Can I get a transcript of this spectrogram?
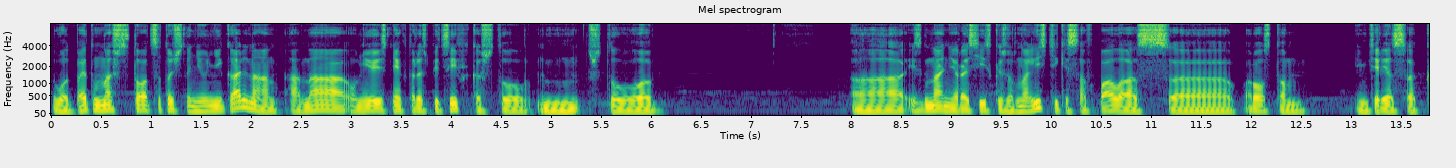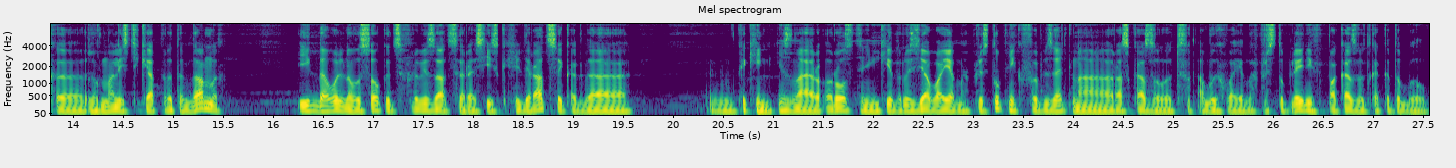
Вот, поэтому наша ситуация точно не уникальна. Она, у нее есть некоторая специфика, что, что изгнание российской журналистики совпало с э, ростом интереса к журналистике открытых данных и к довольно высокой цифровизации Российской Федерации, когда какие-нибудь, не знаю, родственники и друзья военных преступников обязательно рассказывают об их военных преступлениях, показывают, как это было.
